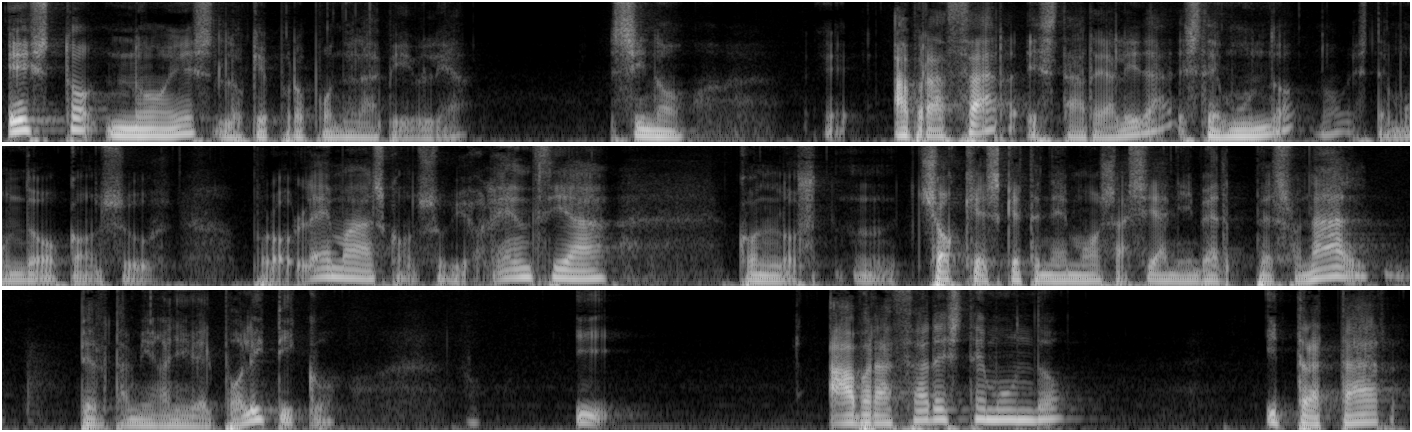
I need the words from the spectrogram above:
Esto no es lo que propone la Biblia, sino eh, abrazar esta realidad, este mundo, este mundo con sus problemas, con su violencia, con los mm, choques que tenemos así a nivel personal, pero también a nivel político. Y abrazar este mundo y tratar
